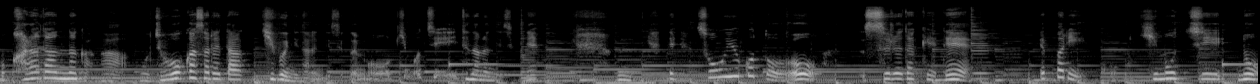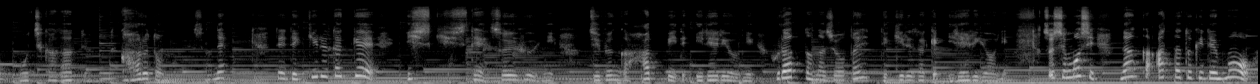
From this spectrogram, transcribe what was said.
もう体の中がもう浄化された気分になるんですよね。もう気持ちいいってなるんですよね。うん、でそういうことをするだけでやっぱり気持ちの持ち方っていうのって変わると思うんですよね。でできるだけ意識してそういうふうに自分がハッピーでいれるようにフラットな状態でできるだけ入れるようにそしてもし何かあった時でも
